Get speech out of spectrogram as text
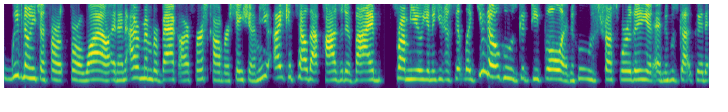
we've known each other for, for a while. And I, I remember back our first conversation. I mean, you, I could tell that positive vibe from you. You know, you just get like, you know, who's good people and who's trustworthy and, and who's got good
